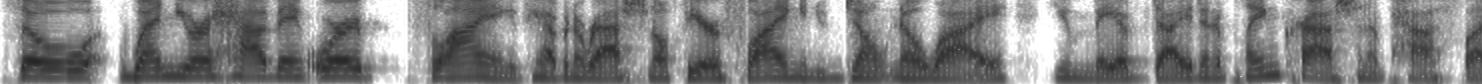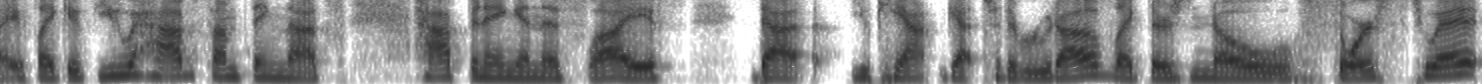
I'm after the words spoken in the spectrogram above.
So when you're having or flying, if you have an irrational fear of flying and you don't know why, you may have died in a plane crash in a past life. Like if you have something that's happening in this life that you can't get to the root of, like there's no source to it,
